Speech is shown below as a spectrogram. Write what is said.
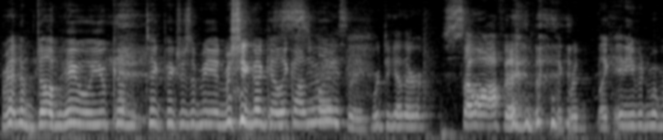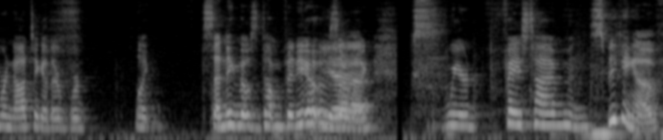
random dumb. Hey, will you come take pictures of me in Machine Gun Kelly cosplay? Seriously, we're together so often. like we're like and even when we're not together we're like sending those dumb videos Yeah. or like weird FaceTime and Speaking of,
